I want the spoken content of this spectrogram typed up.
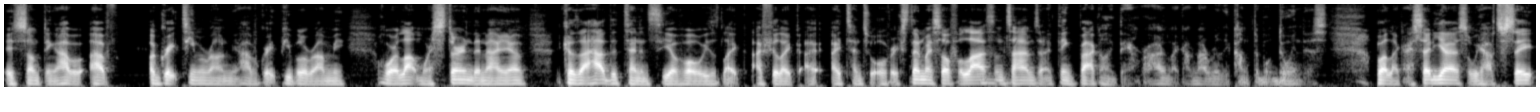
it's something I have, I have a great team around me. I have great people around me who are a lot more stern than I am because I have the tendency of always like I feel like I, I tend to overextend myself a lot mm-hmm. sometimes and I think back I'm like damn bro I'm like I'm not really comfortable doing this but like I said yes so we have to say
